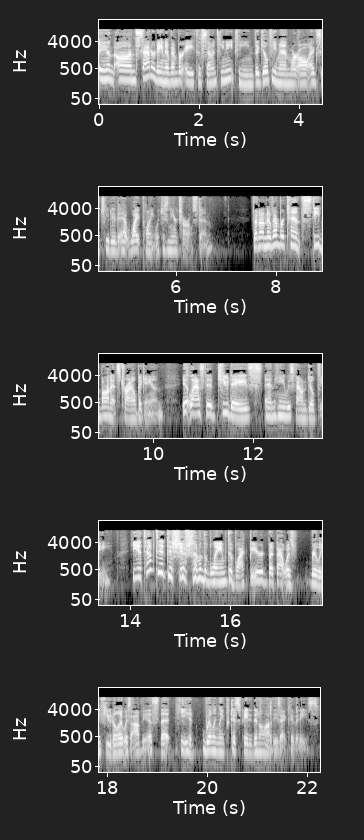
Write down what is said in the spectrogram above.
And on Saturday, November 8th of 1718, the guilty men were all executed at White Point, which is near Charleston. But on November 10th, Stede Bonnet's trial began. It lasted two days and he was found guilty. He attempted to shift some of the blame to Blackbeard, but that was really futile. It was obvious that he had willingly participated in a lot of these activities.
